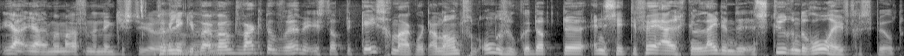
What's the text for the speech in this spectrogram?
Ja, ja, dan moet je maar even een linkje sturen. Een linkje. Dan, eh, Waar, waar, waar ik het over heb, is dat de case gemaakt wordt aan de hand van onderzoeken dat de NCTV eigenlijk een leidende, een sturende rol heeft gespeeld.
